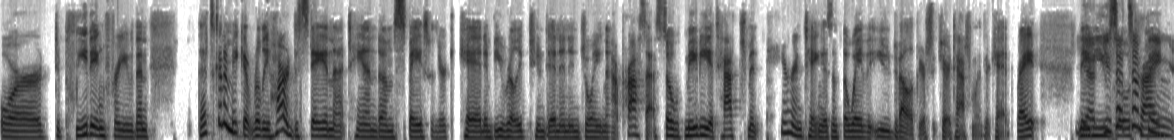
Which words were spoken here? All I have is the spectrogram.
or depleting for you, then that's going to make it really hard to stay in that tandem space with your kid and be really tuned in and enjoying that process. So maybe attachment parenting isn't the way that you develop your secure attachment with your kid, right? yeah, Maybe you, you said will try- something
